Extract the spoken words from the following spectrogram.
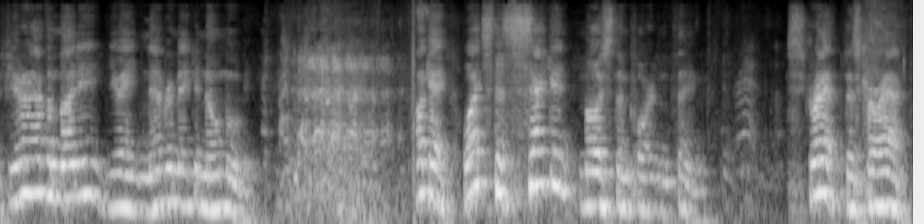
If you don't have the money, you ain't never making no movie. Okay, what's the second most important thing? Script is correct.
